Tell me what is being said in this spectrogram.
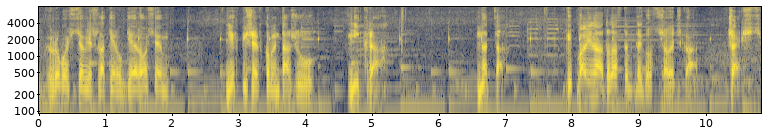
grubościowie szlakieru GL8, niech pisze w komentarzu Mikra. No tak. Git Malina, do następnego strzałeczka. Cześć!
